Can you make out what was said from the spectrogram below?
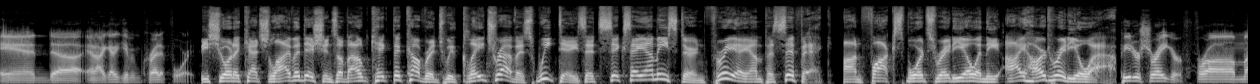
And uh, and I got to give him credit for it. Be sure to catch live editions of Outkick the coverage with Clay Travis weekdays at 6 a.m. Eastern, 3 a.m. Pacific on Fox Sports Radio and the iHeartRadio app. Peter Schrager from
